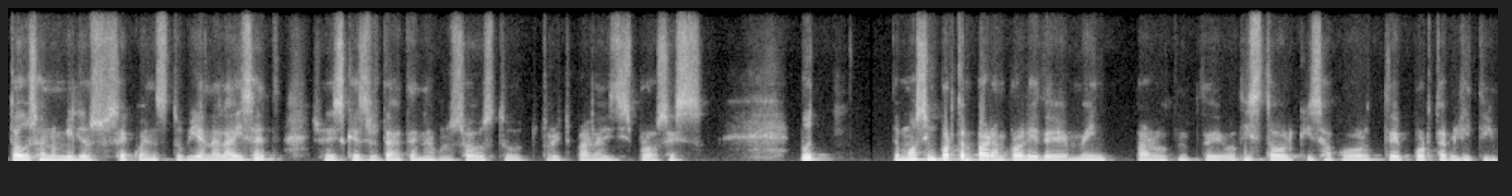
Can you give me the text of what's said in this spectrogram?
thousands or millions of sequence to be analyzed. So in this case, that enables us to try to parallelize this process. But the most important part and probably the main part of, the, of this talk is about the portability.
